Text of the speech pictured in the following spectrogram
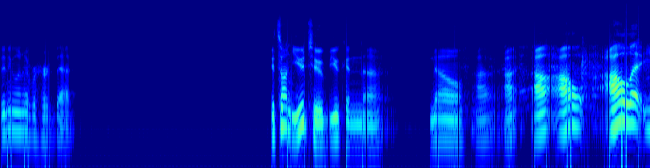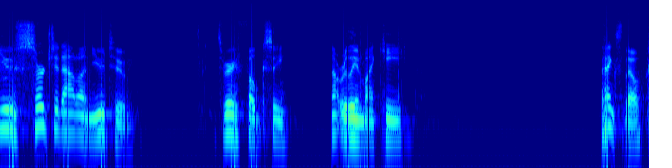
Has anyone ever heard that? It's on YouTube. You can, uh, no, I, I, I'll, I'll, I'll let you search it out on YouTube. It's very folksy, not really in my key. Thanks, though.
